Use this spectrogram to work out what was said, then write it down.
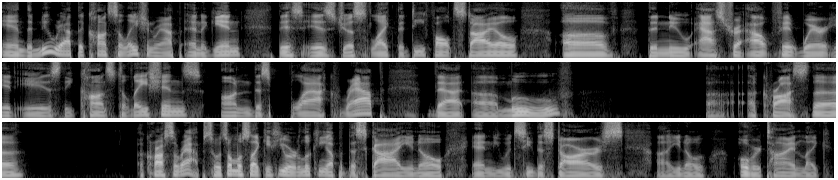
and the new wrap, the constellation wrap. And again, this is just like the default style of the new Astra outfit, where it is the constellations on this black wrap that uh, move uh, across the across the wrap. So it's almost like if you were looking up at the sky, you know, and you would see the stars, uh, you know, over time, like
